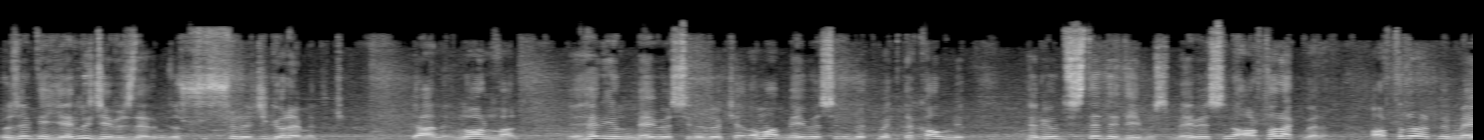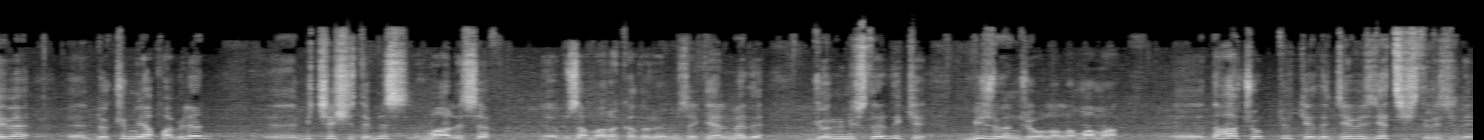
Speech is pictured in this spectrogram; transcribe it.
özellikle yerli cevizlerimizde şu süreci göremedik. Yani normal her yıl meyvesini döken ama meyvesini dökmekte kalmayıp periyodiste dediğimiz meyvesini artarak veren, artırarak bir meyve e, dökümü yapabilen e, bir çeşitimiz maalesef e, bu zamana kadar önümüze gelmedi. Gönül isterdi ki biz önce olalım ama e, daha çok Türkiye'de ceviz yetiştiriciliği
